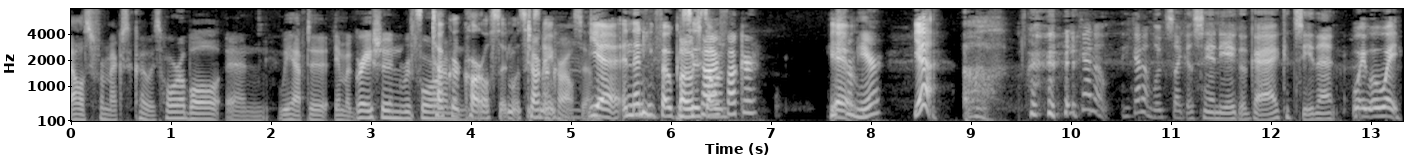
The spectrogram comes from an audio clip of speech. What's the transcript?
else from Mexico is horrible, and we have to immigration reform. Tucker Carlson was his Tucker name. Carlson. Yeah, and then he focuses Bowtie on fucker. He's Yeah. from here. Yeah. he kind of he kind of looks like a San Diego guy. I could see that. Wait, wait, wait.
